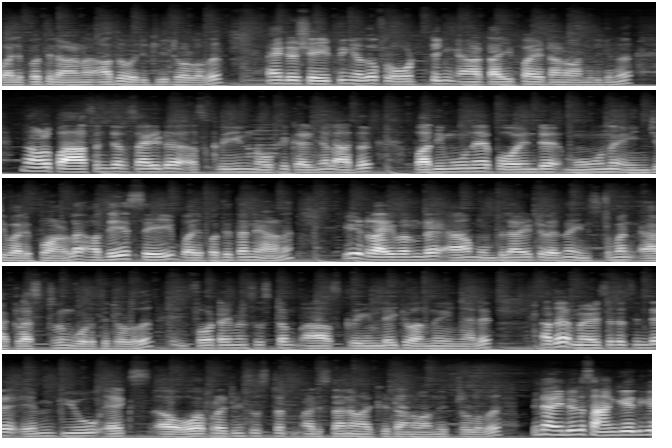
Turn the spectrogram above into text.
വലുപ്പത്തിലാണ് അത് ഒരുക്കിയിട്ടുള്ളത്. അതിന്റെ ഒരു ഷേപ്പിംഗ് അതോ ഫ്ലോട്ടിംഗ് ടൈപ്പായിട്ടാണ് വന്നിരിക്കുന്നത്. നമ്മൾ പാസഞ്ചർ സൈഡ് സ്ക്രീൻ നോക്കിക്കഴിഞ്ഞാൽ അത് പതിമൂന്ന് പോയിന്റ് മൂന്ന് ഇഞ്ച് വലുപ്പമാണുള്ളത്. അതേ സെയിം വലുപ്പത്തിൽ തന്നെയാണ് ഈ ഡ്രൈവറിന്റെ ആ മുമ്പിലായിട്ട് വരുന്ന ഇൻസ്ട്രുമെന്റ് ക്ലസ്റ്ററും കൊടുത്തിട്ടുള്ളത്. ഇൻഫോർടൈൻമെന്റ് സിസ്റ്റം സ്ക്രീനിലേക്ക് വന്നു കഴിഞ്ഞാൽ അത് മേഴ്സറസിന്റെ M U X operating system അടിസ്ഥാനമാക്കിയിട്ടാണ് വന്നിട്ടുള്ളത്. പിന്നെ അതിന്റെ ഒരു സാങ്കേതിക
